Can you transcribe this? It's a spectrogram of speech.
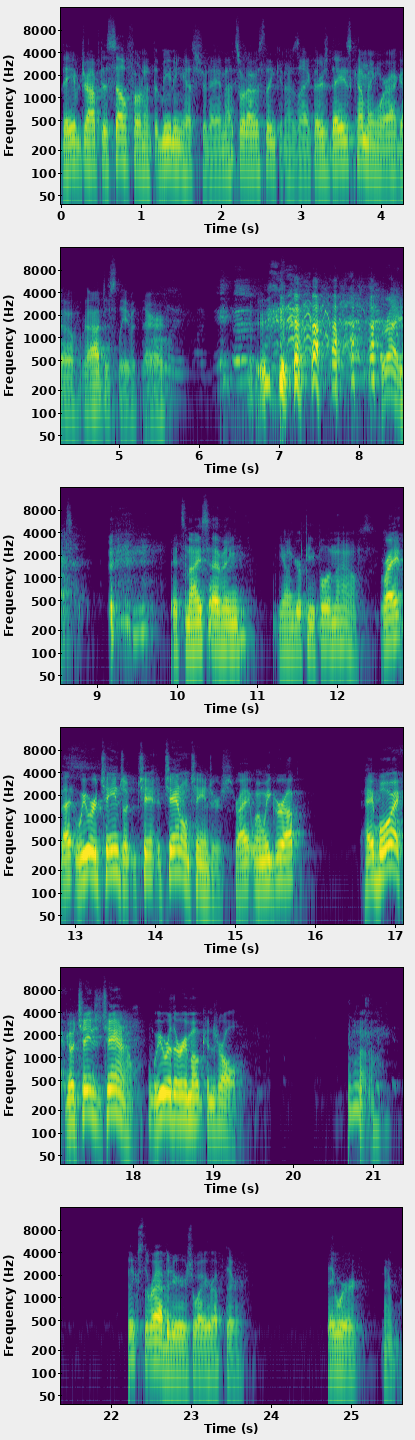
Dave dropped his cell phone at the meeting yesterday, and that's what I was thinking. I was like, "There's days coming where I go, I'll just leave it there." Oh, right. It's nice having younger people in the house, right? That, we were change, cha- channel changers, right? When we grew up, hey boy, go change the channel. We were the remote control. Oh. Fix the rabbit ears while you're up there. They were, never mind.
